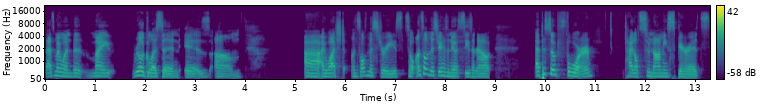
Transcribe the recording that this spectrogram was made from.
that's my one. But my real glisten is, um, uh, I watched Unsolved Mysteries. So Unsolved Mystery has a new season out. Episode four, titled Tsunami Spirits.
